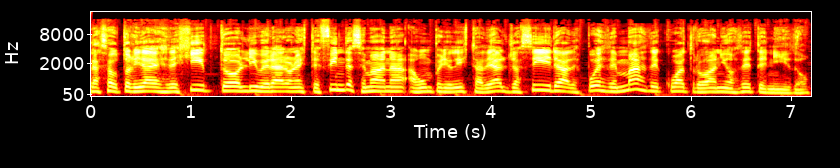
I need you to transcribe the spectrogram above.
Las autoridades de Egipto liberaron este fin de semana a un periodista de Al Jazeera después de más de cuatro años detenido.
